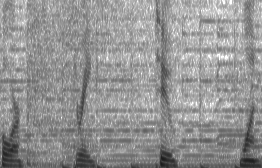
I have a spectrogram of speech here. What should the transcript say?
4, 3, 2, 1.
